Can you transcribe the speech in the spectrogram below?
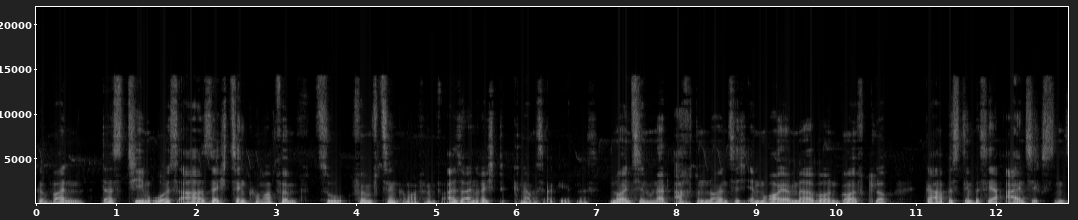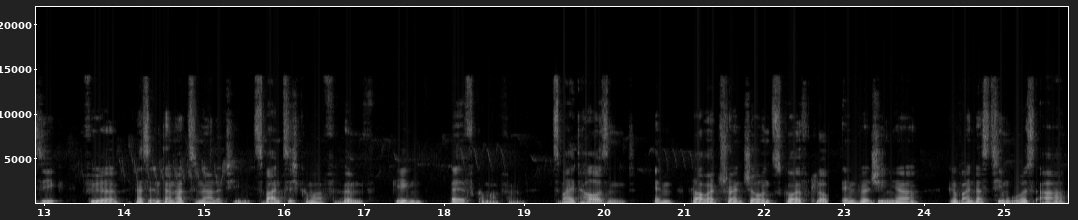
gewann das Team USA 16,5 zu 15,5, also ein recht knappes Ergebnis. 1998 im Royal Melbourne Golf Club gab es den bisher einzigsten Sieg für das internationale Team. 20,5 gegen 11,5. 2000 im Robert Trent Jones Golf Club in Virginia gewann das Team USA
